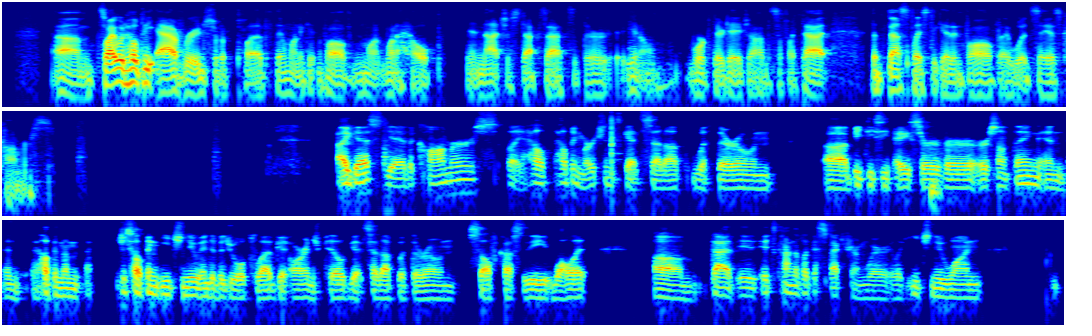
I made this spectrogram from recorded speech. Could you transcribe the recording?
Um, so I would hope the average sort of pleb, if they want to get involved and want, want to help and not just sats that they're, you know, work their day job and stuff like that, the best place to get involved, I would say, is commerce. I guess yeah, the commerce like help helping merchants get set up with their own uh, BTC Pay server or something, and and helping them just helping each new individual pleb get orange pilled, get set up with their own self custody wallet. Um, that it, it's kind of like a spectrum where like each new one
